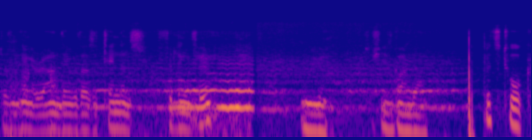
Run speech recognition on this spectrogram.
doesn't hang around there with those attendants fiddling with her. There we go. So she's gone down. Let's talk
